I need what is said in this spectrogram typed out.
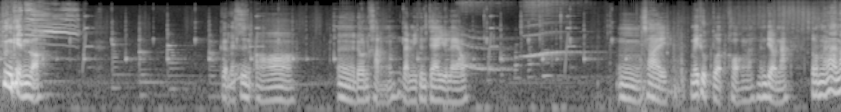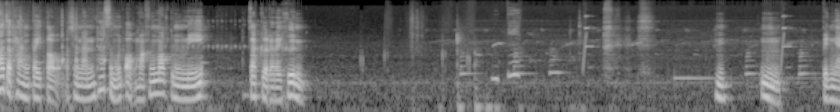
เพิ่งเห็นเหรอ เกิดอะไรขึ้น อ๋อ เออ โดนขังแต่มีกุญแจอยู่แล้ว อืมใช่ ไม่ถูกตรวจของแล้วนั่นเดี๋ยวนะ ตรงนั้นน่ะน่าจะทางไปต่อ ฉะนั้นถ้าสมมติออกมาข้างนอกตรงนี้ จะเกิดอะไรขึ้น อืม เป็นไง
